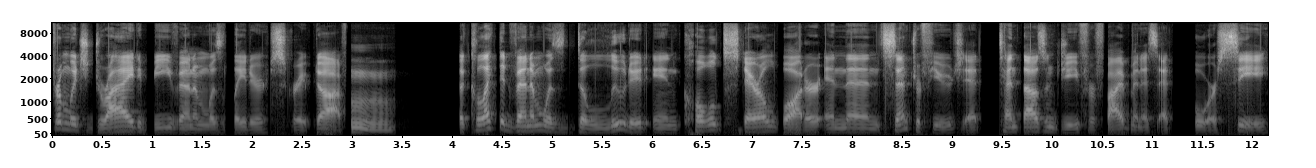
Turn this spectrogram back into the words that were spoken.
from which dried bee venom was later scraped off. Hmm. The collected venom was diluted in cold, sterile water and then centrifuged at 10,000 G for five minutes at 4 C.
